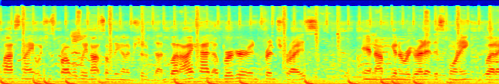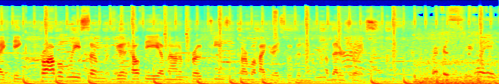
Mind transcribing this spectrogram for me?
last night, which is probably not something that I should have done, but I had a burger and french fries and I'm gonna regret it this morning, but I think probably some good healthy amount of proteins and carbohydrates would have been a better choice. Breakfast is usually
